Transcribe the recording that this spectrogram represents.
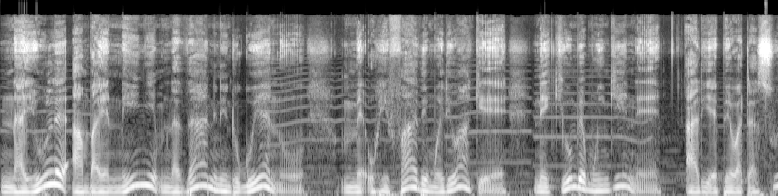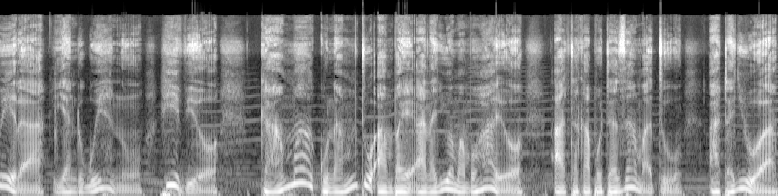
na yule ambaye ninyi mnadhani ni ndugu yenu, mmeuhifadhi mwili wake, ni kiumbe mwingine aliyepewa taswira ya ndugu yenu. Hivyo kama kuna mtu ambaye anajua mambo hayo, atakapotazama tu atajua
